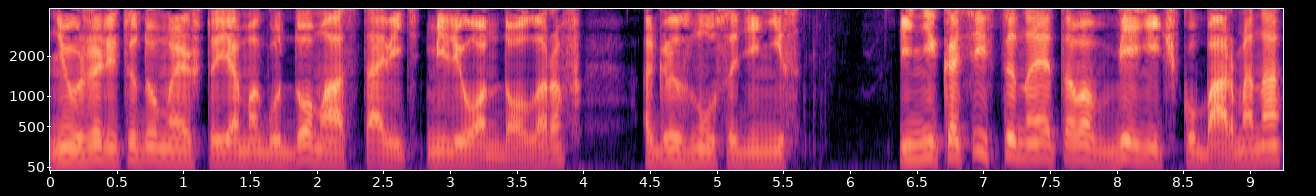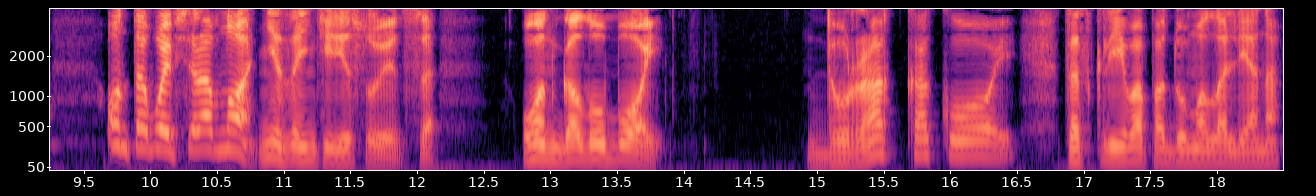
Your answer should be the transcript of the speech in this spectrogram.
«Неужели ты думаешь, что я могу дома оставить миллион долларов?» — огрызнулся Денис. «И не косись ты на этого венечку бармена, он тобой все равно не заинтересуется. Он голубой». «Дурак какой!» — тоскливо подумала Лена.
